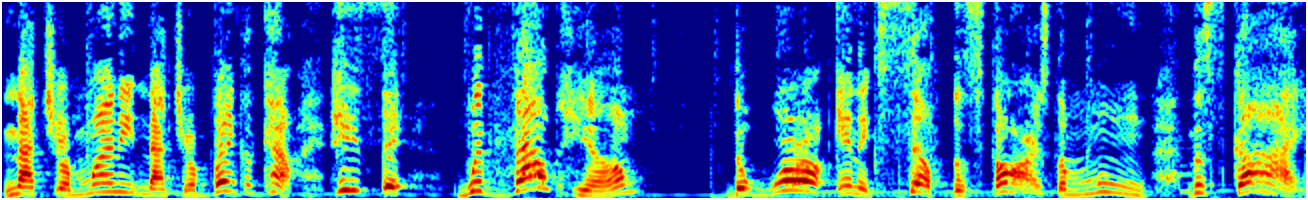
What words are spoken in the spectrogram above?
not your money, not your bank account. He said, without Him, the world in itself, the stars, the moon, the sky,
